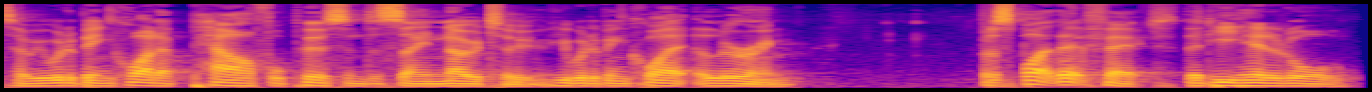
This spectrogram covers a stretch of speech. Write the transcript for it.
so he would have been quite a powerful person to say no to. He would have been quite alluring. But despite that fact, that he had it all,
